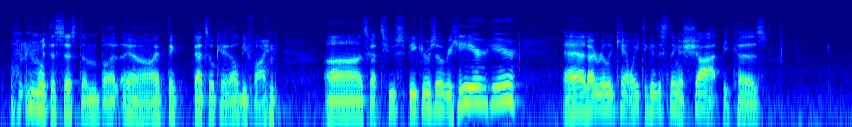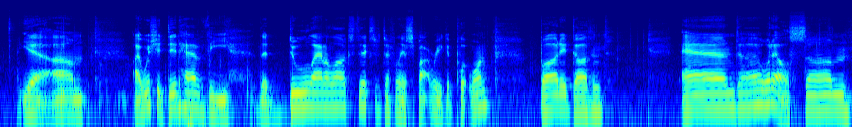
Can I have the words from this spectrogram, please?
with the system, but, you know, I think that's okay. That'll be fine. Uh, it's got two speakers over here, here, and I really can't wait to give this thing a shot because, yeah, um, I wish it did have the the dual analog sticks. There's definitely a spot where you could put one, but it doesn't. And uh, what else? Um,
